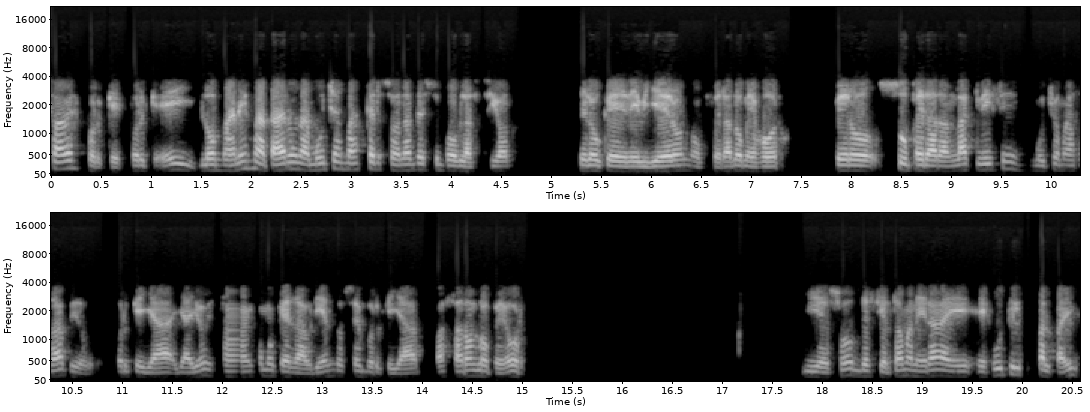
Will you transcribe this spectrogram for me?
sabes por qué? Porque los manes mataron a muchas más personas de su población de lo que debieron o fuera lo mejor, pero superarán la crisis mucho más rápido, porque ya, ya ellos están como que reabriéndose porque ya pasaron lo peor. Y eso de cierta manera es, es útil para el país.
